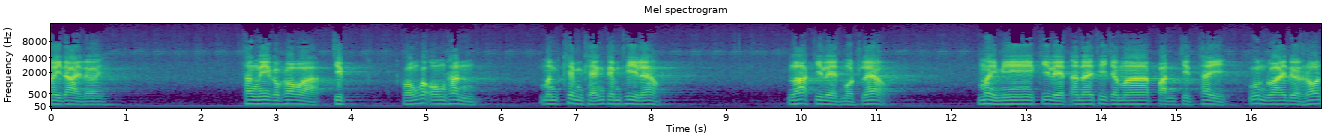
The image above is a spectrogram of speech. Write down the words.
ไม่ได้เลย ทั้งนี้ก็เพราะว่าจิตของพระองค์ท่าน มันเข้มแข็งเต็มที่แล้วละกิเลสหมดแล้ว ไม่มีกิเลสอันใดที่จะมาปั่นจิตให้วุ่นวายเดือดร้อน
